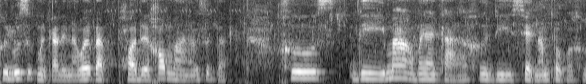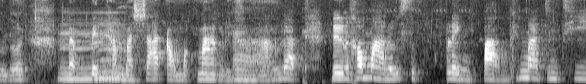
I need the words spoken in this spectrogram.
คือรู้สึกเหมือนกันเลยนะเว้ยแบบพอเดินเข้ามานะรู้สึกแบบ คือดีมากบรรยากาศก็คือดีเสียงน้ำตกก็คือเลิศแบบเป็นธรรมชาติเอามาก ๆเลยค่ะแบบเดินเข้ามารู้สึกเปล่งปลั่งขึ้นมาทันที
